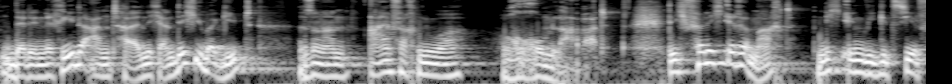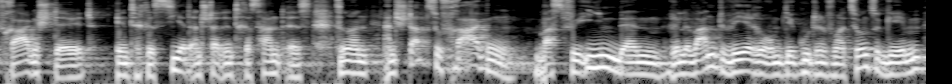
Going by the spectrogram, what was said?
der den Redeanteil nicht an dich übergibt, sondern einfach nur rumlabert. Dich völlig irre macht, nicht irgendwie gezielt Fragen stellt, interessiert anstatt interessant ist, sondern anstatt zu fragen, was für ihn denn relevant wäre, um dir gute Informationen zu geben,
